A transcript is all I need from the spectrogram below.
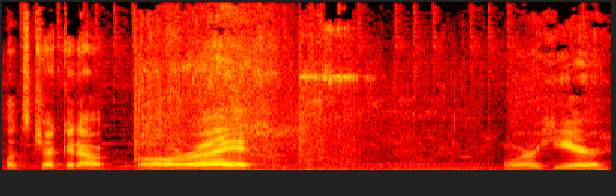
let's check it out. All right, we're here.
